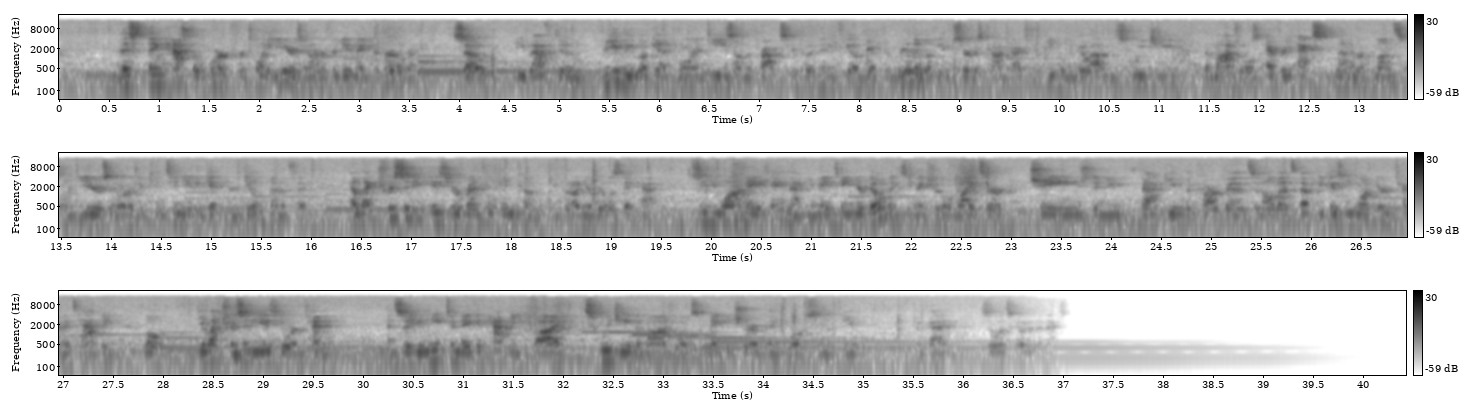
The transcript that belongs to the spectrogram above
this thing has to work for 20 years in order for you to make your hurdle rate. So you have to really look at warranties on the products you're putting in the field. You have to really look at your service contracts for people to go out and squeegee the modules every X number of months or years in order to continue to get your yield benefit. Electricity is your rental income that you put on your real estate hat. So you want to maintain that. You maintain your buildings. You make sure the lights are changed and you vacuum the carpets and all that stuff because you want your tenants happy. Well, the electricity is your tenant. And so you need to make it happy by squeegeeing the modules and making sure everything works in the field. Okay? So let's go to the next.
